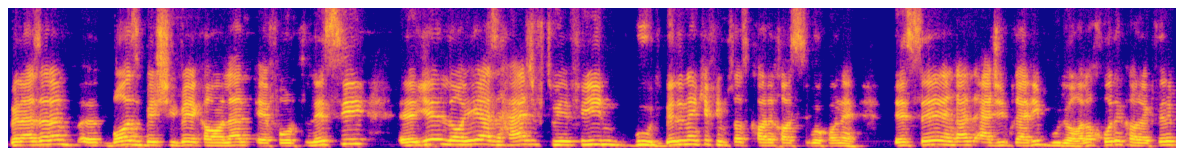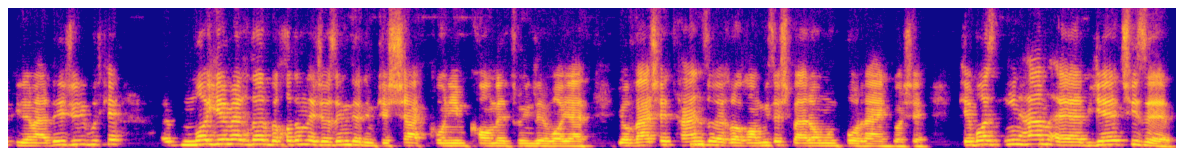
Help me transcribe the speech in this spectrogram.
به نظرم باز به شیوه کاملا افورتلسی یه لایه از حجف توی فیلم بود. بدون اینکه فیلمساز کار خاصی بکنه. قصه انقدر عجیب غریب بود و حالا خود کاراکتر پیرمرده جوری بود که ما یه مقدار به خودمون اجازه می‌دادیم که شک کنیم کامل تو این روایت یا وجه تنز و اقراق‌آمیزش برامون پررنگ باشه. که باز این هم یه چیزه.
